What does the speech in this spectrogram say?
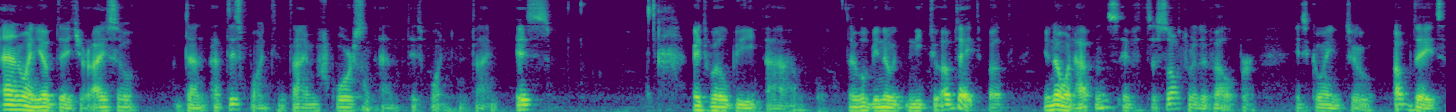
And when you update your ISO, then at this point in time, of course, and this point in time is, it will be, uh, there will be no need to update, but you know what happens if the software developer is going to update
